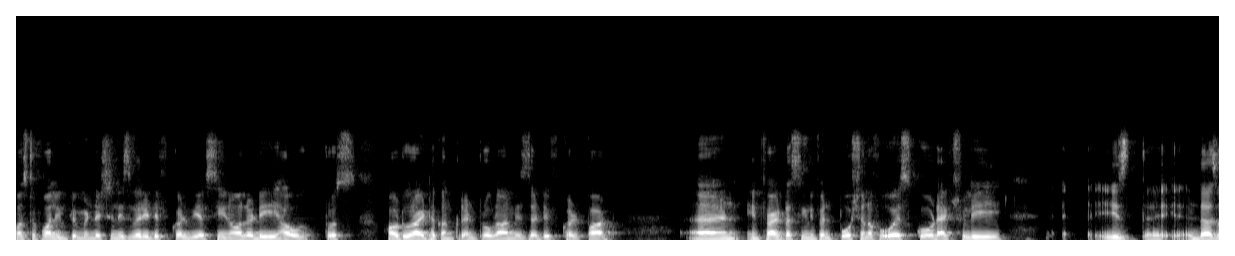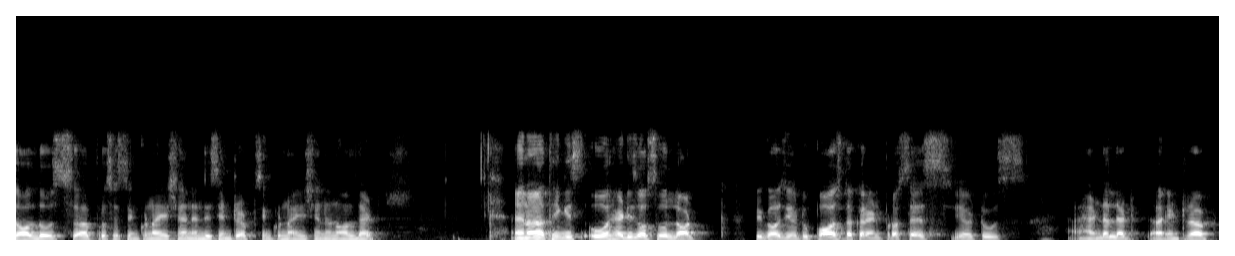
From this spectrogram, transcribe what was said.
First of all, implementation is very difficult. We have seen already how how to write a concurrent program is the difficult part. And in fact, a significant portion of OS code actually is the, does all those uh, process synchronization and this interrupt synchronization and all that. Another thing is overhead is also a lot because you have to pause the current process, you have to handle that uh, interrupt,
